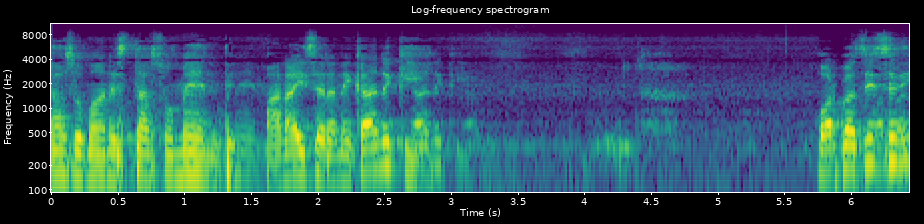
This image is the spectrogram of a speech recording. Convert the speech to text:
تاسو باندې تاسو مین دي معنا یې سره نکاح نه کی ورپسې سری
